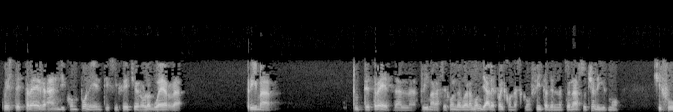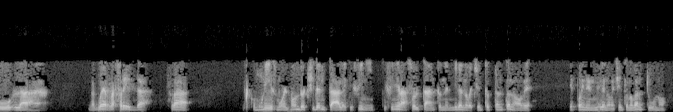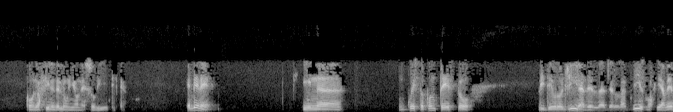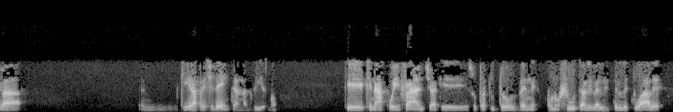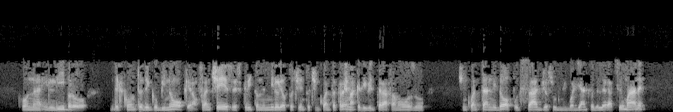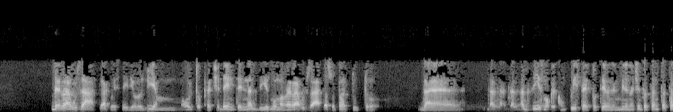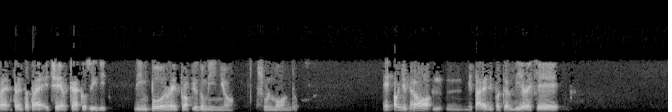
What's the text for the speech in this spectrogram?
queste tre grandi componenti si fecero la guerra, prima tutte e tre, dal, prima alla seconda guerra mondiale, poi con la sconfitta del nazionalsocialismo ci fu la, la guerra fredda fra il comunismo e il mondo occidentale che, finì, che finirà soltanto nel 1989 e poi nel 1991 con la fine dell'Unione Sovietica. Ebbene, in, eh, in questo contesto l'ideologia del, del razzismo che aveva ehm, che era precedente al nazismo, che, che, nacque in Francia, che soprattutto venne conosciuta a livello intellettuale con il libro del conte de Gobineau, che era un francese, scritto nel 1853, ma che diventerà famoso 50 anni dopo, il saggio sull'uguaglianza delle razze umane, verrà usata questa ideologia molto precedente il nazismo, ma verrà usata soprattutto da, dal, dal, nazismo che conquista il potere nel 1933 e cerca così di, di imporre il proprio dominio sul mondo. E oggi però mh, mi pare di poter dire che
